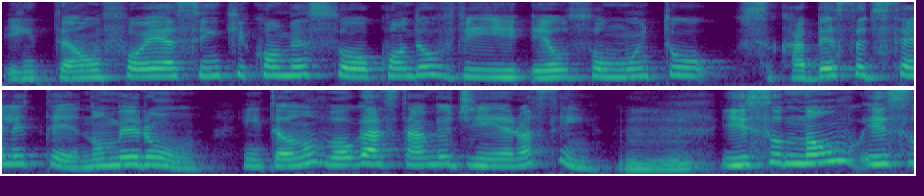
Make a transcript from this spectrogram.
Então foi assim que começou. Quando eu vi, eu sou muito cabeça de CLT, número um. Então eu não vou gastar meu dinheiro assim. Uhum. Isso não, isso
